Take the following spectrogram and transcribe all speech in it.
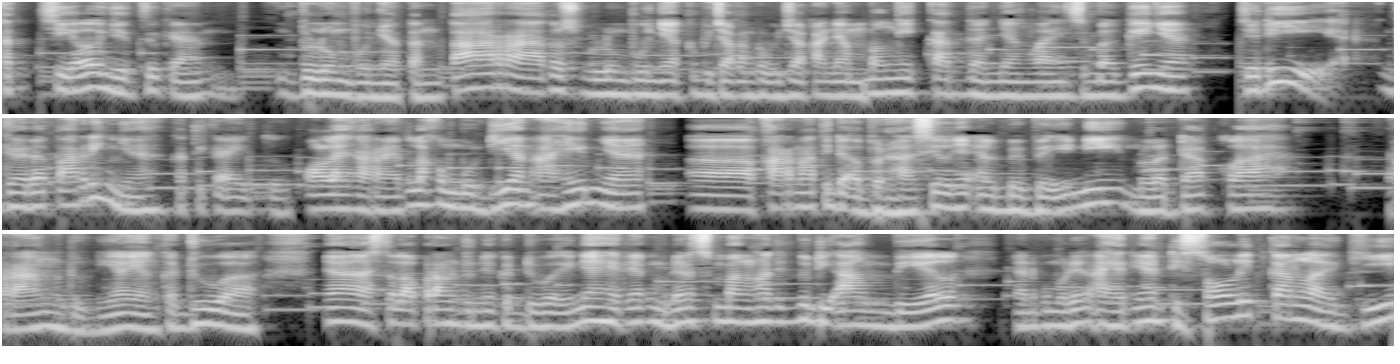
kecil gitu kan. Belum punya tentara terus belum punya kebijakan-kebijakan yang mengikat dan yang lain sebagainya. Jadi gak ada taringnya ketika itu. Oleh karena itulah kemudian akhirnya uh, karena tidak berhasilnya LBB ini meledaklah Perang Dunia yang kedua. Nah, setelah Perang Dunia kedua ini akhirnya kemudian semangat itu diambil dan kemudian akhirnya disolidkan lagi.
